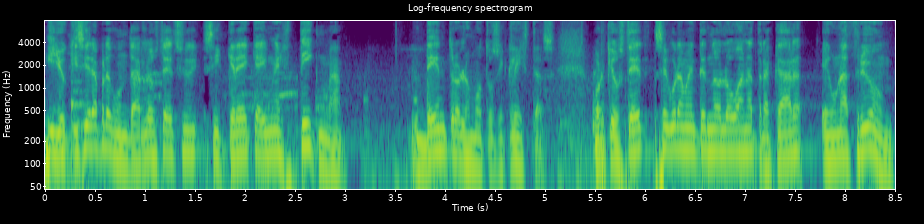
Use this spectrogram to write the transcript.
Y yo quisiera preguntarle a usted si, cree que hay un estigma dentro de los motociclistas, porque usted seguramente no lo van a atracar en una Triumph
